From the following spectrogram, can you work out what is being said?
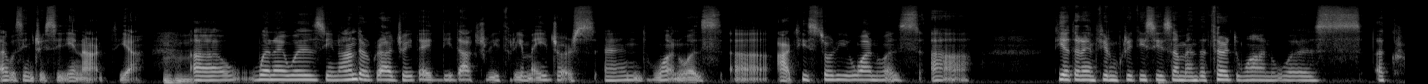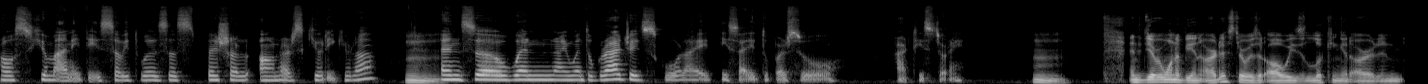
I was interested in art. Yeah. Mm-hmm. Uh, when I was in undergraduate, I did actually three majors, and one was uh, art history, one was uh, theater and film criticism, and the third one was across humanities. So it was a special honors curricula. Mm. And so when I went to graduate school, I decided to pursue art history. Mm. And did you ever want to be an artist, or was it always looking at art and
